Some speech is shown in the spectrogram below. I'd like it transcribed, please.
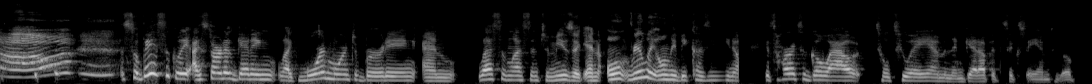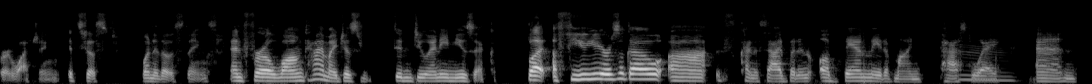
so basically, I started getting like more and more into birding and less and less into music, and really only because you know it's hard to go out till 2 a.m. and then get up at 6 a.m. to go bird watching. It's just one of those things. And for a long time, I just didn't do any music. But a few years ago, uh, it's kind of sad, but an, a bandmate of mine passed mm. away, and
